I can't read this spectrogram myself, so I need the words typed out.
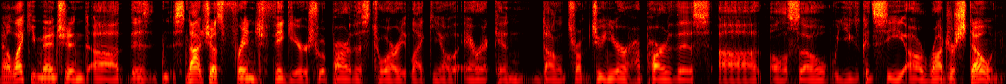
Now, like you mentioned, uh, it's not just fringe figures who are part of this tour. Like you know, Eric and Donald Trump Jr. are part of this. Uh, also, you could see uh, Roger Stone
